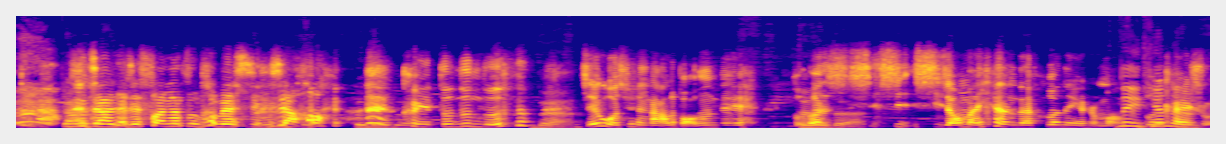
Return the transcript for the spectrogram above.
然后佳就佳这三个字特别形象。对对对，可以蹲蹲蹲。对。结果去拿了保温杯，呃，对对对细细细嚼慢咽在喝那个什么那天开水。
